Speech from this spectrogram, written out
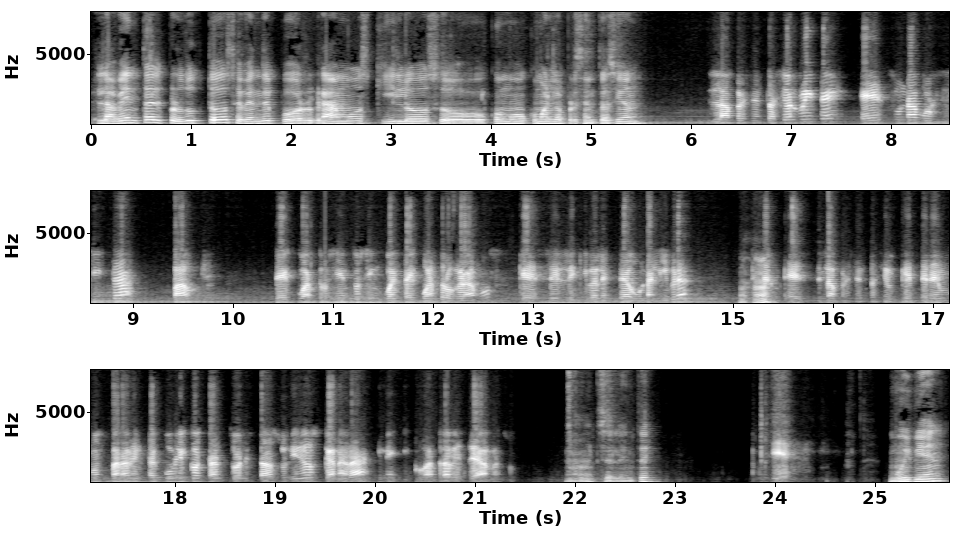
¿La venta del producto se vende por gramos, kilos o cómo, cómo es la presentación? La presentación retail es una bolsita pouch de 454 gramos, que es el equivalente a una libra. Ajá tenemos para venta al público, tanto en Estados Unidos, Canadá y México, a través de Amazon. Ah, excelente. Así es. Muy bien.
